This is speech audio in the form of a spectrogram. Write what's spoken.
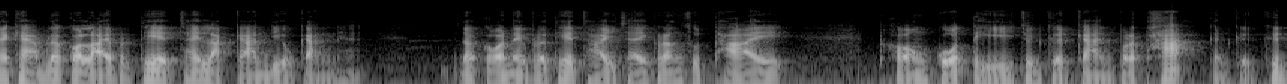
นะครับแล้วก็หลายประเทศใช้หลักการเดียวกันนะแล้วก็ในประเทศไทยใช้ครั้งสุดท้ายของโกตีจนเกิดการประทะกันเกิดขึ้น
